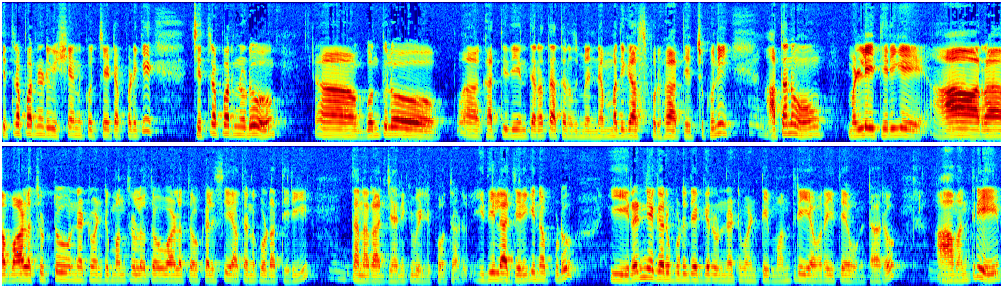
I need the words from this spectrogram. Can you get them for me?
చిత్రపర్ణుడి విషయానికి వచ్చేటప్పటికి చిత్రపర్ణుడు గొంతులో కత్తి దీని తర్వాత అతను నెమ్మదిగా స్పృహ తెచ్చుకుని అతను మళ్ళీ తిరిగి ఆ రా వాళ్ళ చుట్టూ ఉన్నటువంటి మంత్రులతో వాళ్ళతో కలిసి అతను కూడా తిరిగి తన రాజ్యానికి వెళ్ళిపోతాడు. ఇది ఇలా జరిగినప్పుడు ఈ హిరణ్య గర్భుడి దగ్గర ఉన్నటువంటి మంత్రి ఎవరైతే ఉంటారో ఆ మంత్రి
